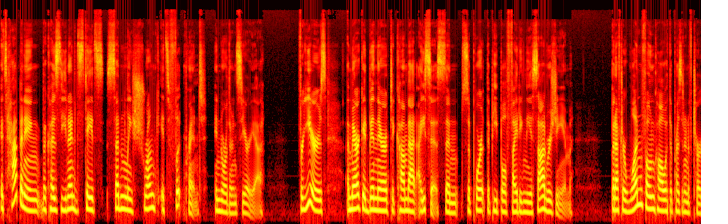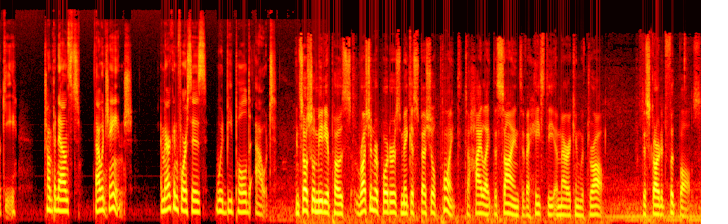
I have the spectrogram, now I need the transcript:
it's happening because the United States suddenly shrunk its footprint in northern Syria. For years, America had been there to combat ISIS and support the people fighting the Assad regime. But after one phone call with the president of Turkey, Trump announced that would change. American forces would be pulled out. In social media posts, Russian reporters make a special point to highlight the signs of a hasty American withdrawal discarded footballs,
